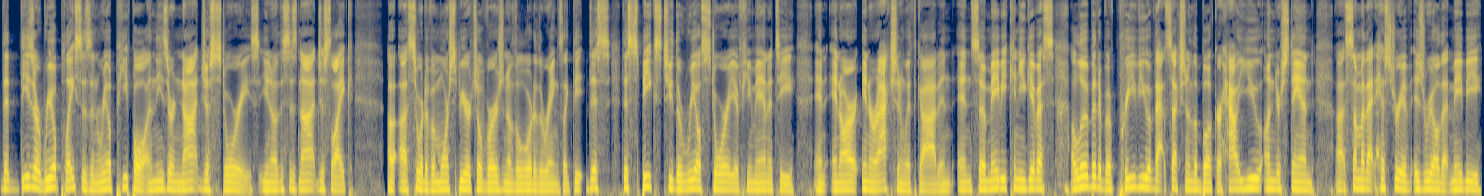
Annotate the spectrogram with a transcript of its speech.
that these are real places and real people, and these are not just stories. You know, this is not just like a, a, sort of a more spiritual version of the Lord of the Rings. Like the, this this speaks to the real story of humanity and and our interaction with God. And and so maybe can you give us a little bit of a preview of that section of the book or how you understand uh, some of that history of Israel that maybe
